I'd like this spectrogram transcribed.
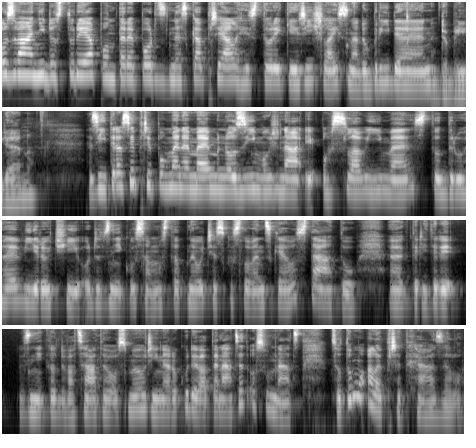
Pozvání do studia Ponte Reports dneska přijal historik Jiří Šlajsna. Dobrý den. Dobrý den. Zítra si připomeneme, mnozí možná i oslavíme 102. výročí od vzniku samostatného československého státu, eh, který tedy vznikl 28. října roku 1918. Co tomu ale předcházelo?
